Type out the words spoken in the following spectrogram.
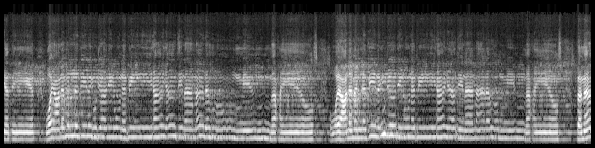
كثير. ويعلم الذين يجادلون في آياتنا ما لهم من محيص. ويعلم الذين يجادلون في في آياتنا ما لهم من محيص. فمن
